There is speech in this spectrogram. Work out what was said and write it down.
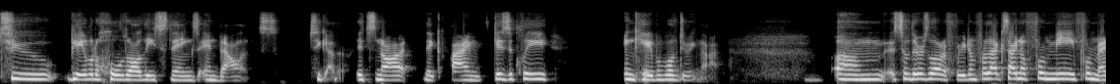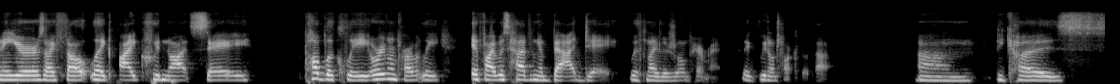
to be able to hold all these things in balance together. It's not like I'm physically incapable of doing that. Um, so there's a lot of freedom for that. Cause I know for me, for many years, I felt like I could not say publicly or even privately if I was having a bad day with my visual impairment. Like we don't talk about that. Um, because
